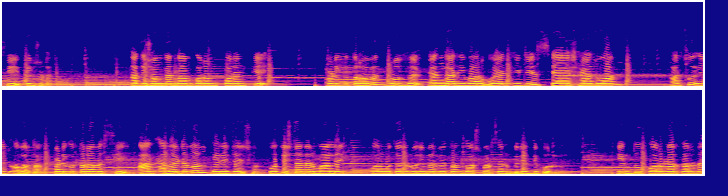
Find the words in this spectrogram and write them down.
সি তিনশো টাকা। জাতিসংঘের নামকরণ করেন কে? সঠিক উত্তর হবে Roosevelt. Anger river when it is dash has one versus it overcome. সঠিক উত্তর হবে সি আনঅ্যাভয়েডেবল ইরিটেশন। প্রতিষ্ঠানের মালিক কর্মচারী রহিমের বেতন দশ পার্সেন্ট বৃদ্ধি করল। কিন্তু করোনার কারণে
